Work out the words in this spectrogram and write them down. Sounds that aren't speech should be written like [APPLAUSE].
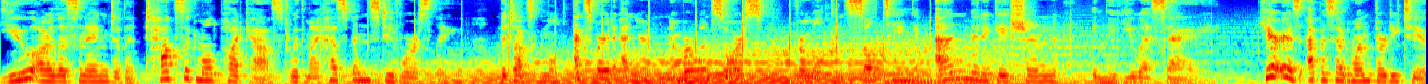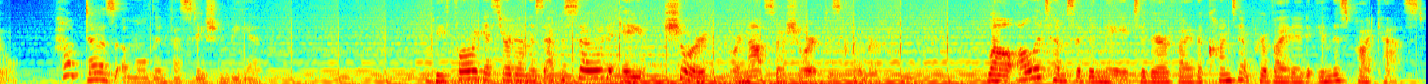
You are listening to the Toxic Mold Podcast with my husband, Steve Worsley, the toxic mold expert and your number one source for mold consulting and mitigation in the USA. Here is episode 132 How does a mold infestation begin? Before we get started on this episode, a short or not so short disclaimer. While all attempts have been made to verify the content provided in this podcast,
